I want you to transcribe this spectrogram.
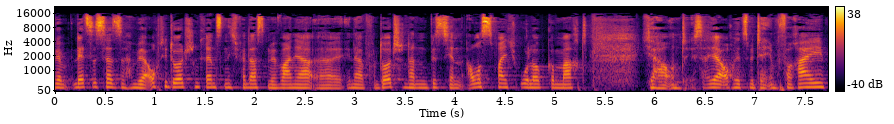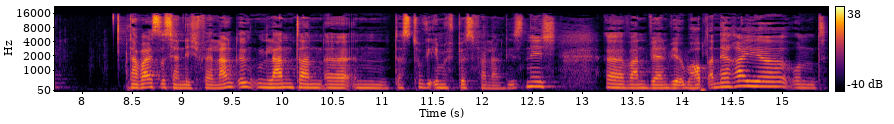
wir, letztes Jahr haben wir auch die deutschen Grenzen nicht verlassen. Wir waren ja äh, innerhalb von Deutschland dann ein bisschen Ausweichurlaub gemacht. Ja, und ist ja auch jetzt mit der Impferei da weiß es ja nicht, verlangt irgendein Land dann, äh, in, dass du geimpft bist, verlangt dies nicht. Äh, wann wären wir überhaupt an der Reihe? Und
